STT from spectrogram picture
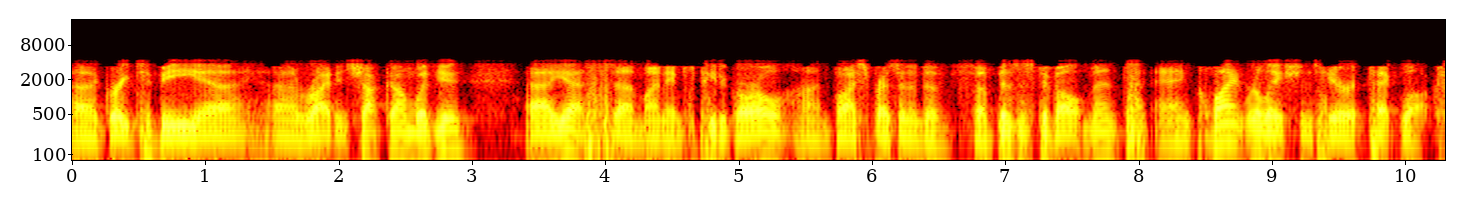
Uh, great to be uh, uh riding shotgun with you. Uh, yes, uh, my name is Peter Goral. I'm Vice President of Business Development and Client Relations here at TechBlocks.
